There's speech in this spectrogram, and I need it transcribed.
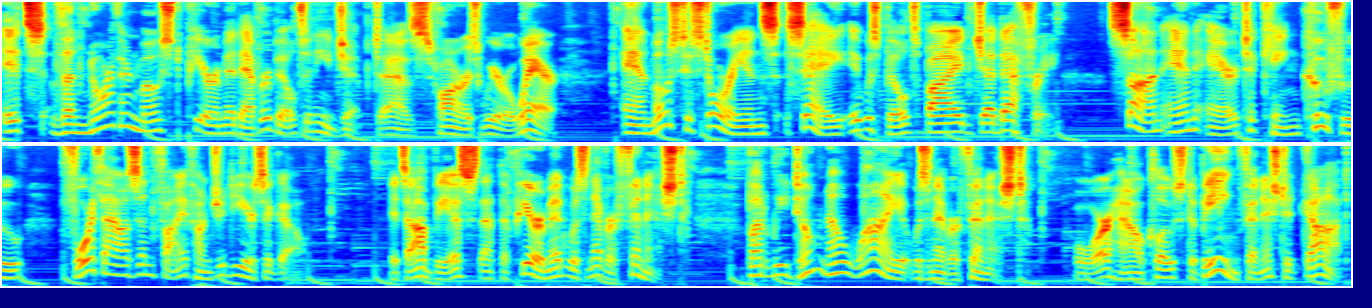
It's the northernmost pyramid ever built in Egypt, as far as we're aware, and most historians say it was built by Djedefre, son and heir to King Khufu 4,500 years ago. It's obvious that the pyramid was never finished, but we don't know why it was never finished, or how close to being finished it got.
